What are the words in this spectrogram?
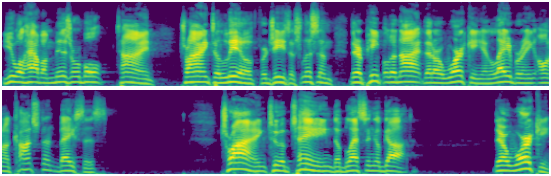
you will have a miserable time trying to live for Jesus. Listen, there are people tonight that are working and laboring on a constant basis trying to obtain the blessing of God. They're working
